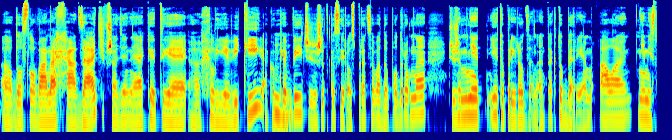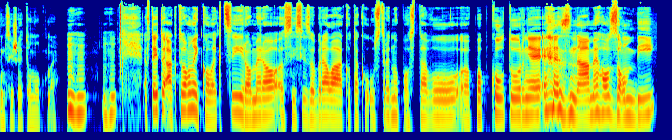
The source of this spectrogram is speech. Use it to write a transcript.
doslova nachádzať všade nejaké tie e, chlieviky, ako mhm. keby, mm-hmm. čiže všetko si rozpracovať do podrobná. Čiže mne je to prirodzené, tak to beriem, ale nemyslím si, že je to nutné. Mm-hmm. Uh-huh. V tejto aktuálnej kolekcii Romero si si zobrala ako takú ústrednú postavu e, popkultúrne známeho zombie.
